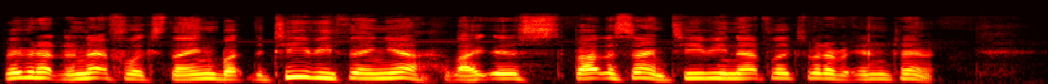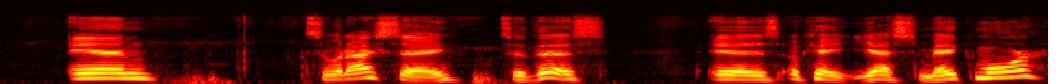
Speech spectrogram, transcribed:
Maybe not the Netflix thing, but the TV thing, yeah. Like it's about the same. TV, Netflix, whatever, entertainment. And so what I say to this is okay, yes, make more,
